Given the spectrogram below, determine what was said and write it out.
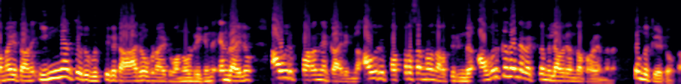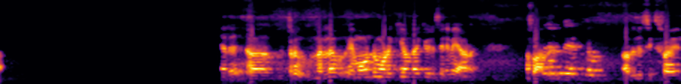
സമയത്താണ് ഇങ്ങനത്തെ ഒരു വൃത്തികെട്ട ആരോപണമായിട്ട് വന്നുകൊണ്ടിരിക്കുന്നത്. എന്തായാലും ആ ഒരു പറഞ്ഞ കാര്യങ്ങൾ ആ ഒരു പത്രസമ്മേളനം നടത്തിയിട്ടുണ്ട്. അവർക്ക് തന്നെ വ്യക്തമില്ല അവരെന്താ പറയുന്നത്. ഒന്ന് കേട്ടോക്കാം. ഇത്ര നല്ല എമൗണ്ട് മുടക്കി ഉണ്ടാക്കിയ ഒരു സിനിമയാണ്. അപ്പൊ അത് അതിൽ six five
